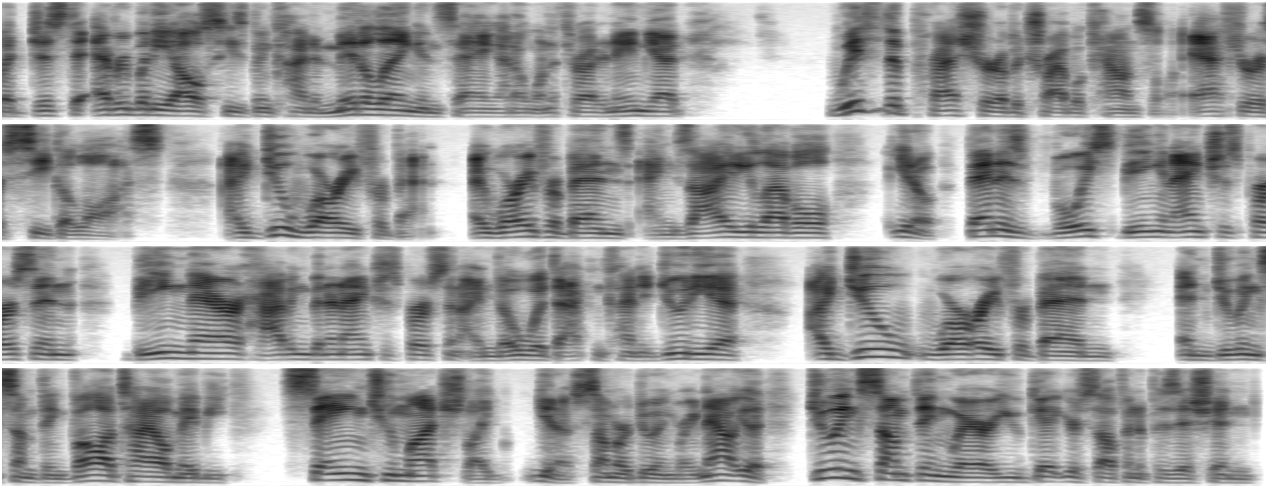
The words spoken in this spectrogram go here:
but just to everybody else, he's been kind of middling and saying, I don't want to throw out a name yet. With the pressure of a tribal council after a Siga loss, I do worry for Ben. I worry for Ben's anxiety level. You know, Ben is voiced being an anxious person, being there, having been an anxious person. I know what that can kind of do to you. I do worry for Ben and doing something volatile, maybe saying too much, like, you know, some are doing right now, doing something where you get yourself in a position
